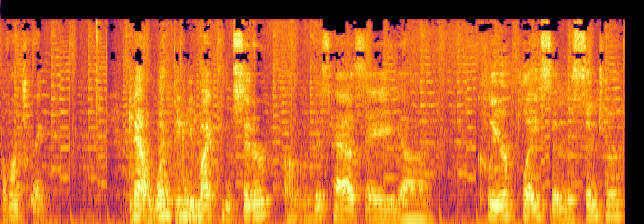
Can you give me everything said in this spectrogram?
of our tray. Now, one thing you might consider, uh, this has a uh, clear place in the center.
